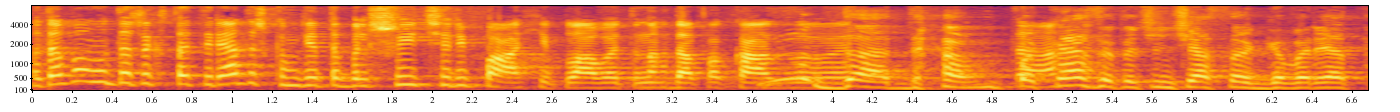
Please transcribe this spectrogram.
Ну, там, по-моему, даже, кстати, рядышком где-то большие черепахи плавают, иногда показывают. Да, да, показывают, очень часто говорят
